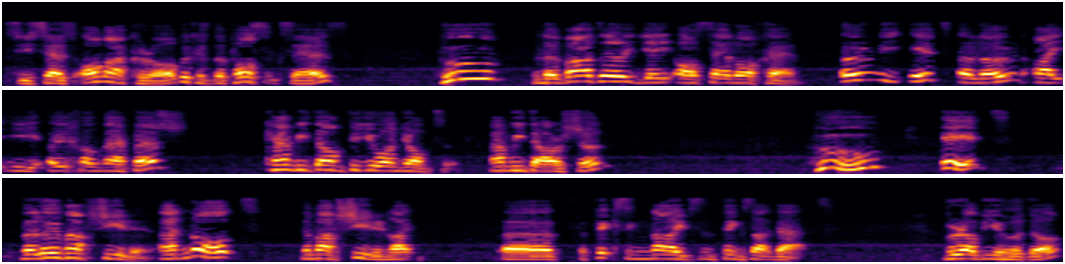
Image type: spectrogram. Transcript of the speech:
So he says Omar Karo because the Pasuk says, Hu levada ye. Only it alone, i.e. Eichel Nefesh, can be done for you on Yom Tov. And we darshan, who, it, velo machshirin, and not the machshirin, like uh, fixing knives and things like that. Rabbi Yehuda,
